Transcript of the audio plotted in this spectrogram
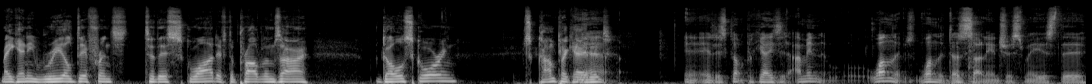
make any real difference to this squad if the problems are goal scoring? It's complicated. Yeah, it is complicated. I mean, one that one that does slightly interest me is the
